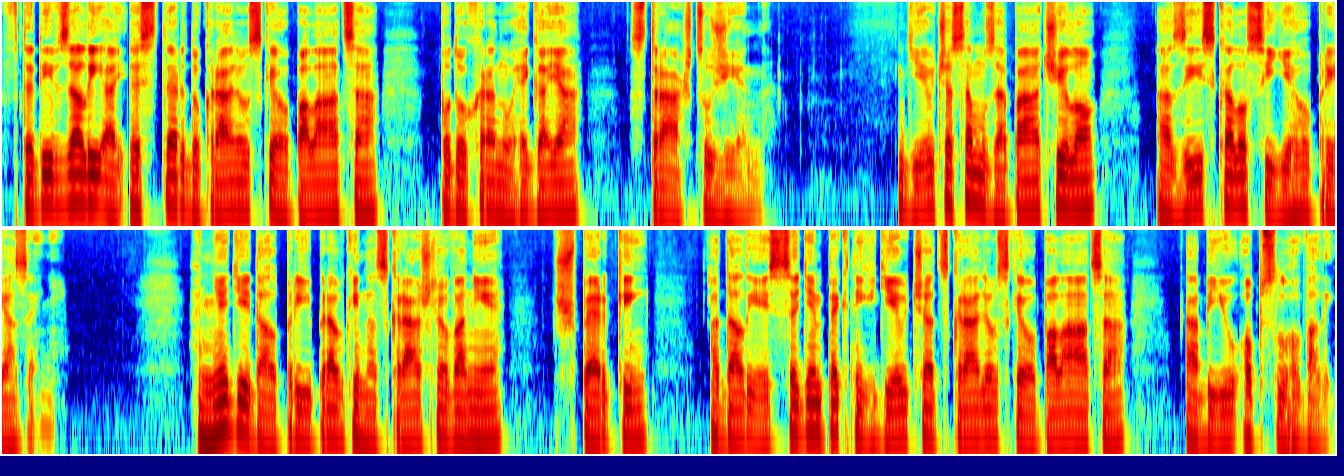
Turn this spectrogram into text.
Vtedy vzali aj Ester do kráľovského paláca pod ochranu Hegaja, strážcu žien. Dievča sa mu zapáčilo a získalo si jeho priazeň. Hneď jej dal prípravky na skrášľovanie, šperky a dal jej sedem pekných dievčat z kráľovského paláca, aby ju obsluhovali.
